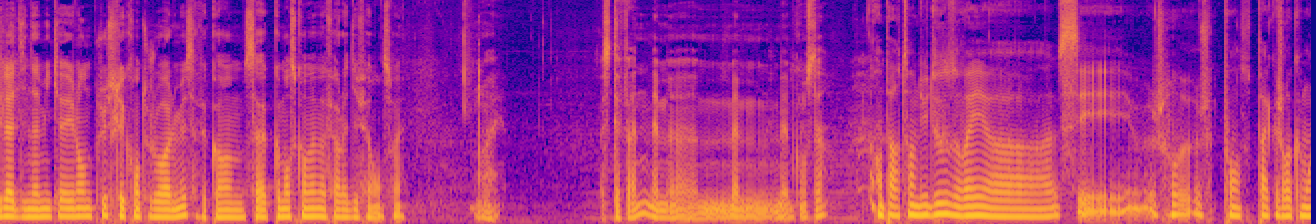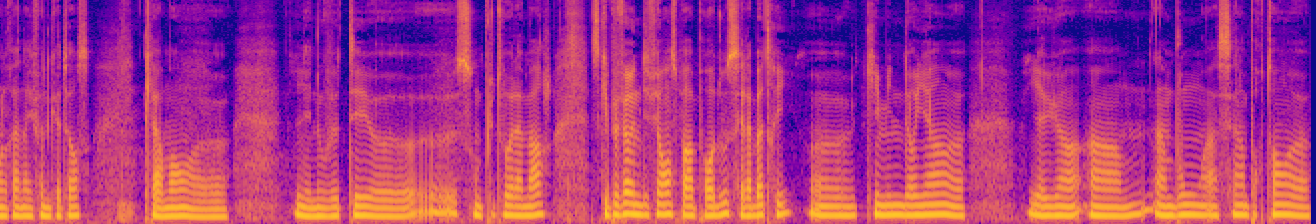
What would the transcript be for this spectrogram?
la Dynamic Island plus l'écran toujours allumé, ça fait quand même ça commence quand même à faire la différence, ouais. Ouais. Stéphane, même euh, même même constat? En partant du 12, ouais, euh, c'est, je, je, pense pas que je recommanderais un iPhone 14. Clairement, euh, les nouveautés euh, sont plutôt à la marge. Ce qui peut faire une différence par rapport au 12, c'est la batterie, euh, qui mine de rien, il y a eu un, un, bond assez important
